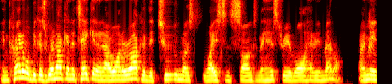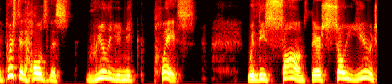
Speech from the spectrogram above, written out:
incredible because we're not going to take it and I Want to Rock are the two most licensed songs in the history of all heavy metal. I mean, Twisted holds this really unique place with these songs. They're so huge.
